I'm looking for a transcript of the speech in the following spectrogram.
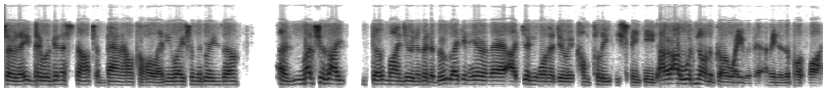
so they, they were going to start to ban alcohol anyway from the green zone. As much as I don't mind doing a bit of bootlegging here and there, I didn't want to do it completely speakeasy. I, I would not have gone away with it. I mean, in the bottom line.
